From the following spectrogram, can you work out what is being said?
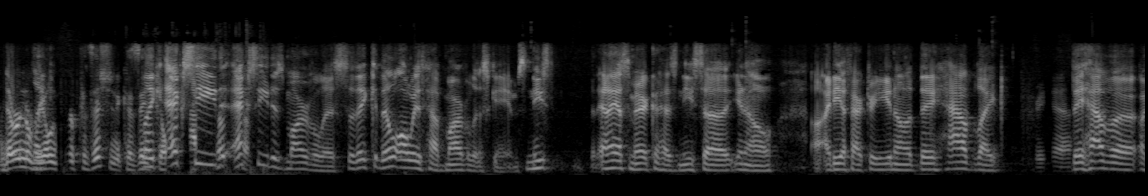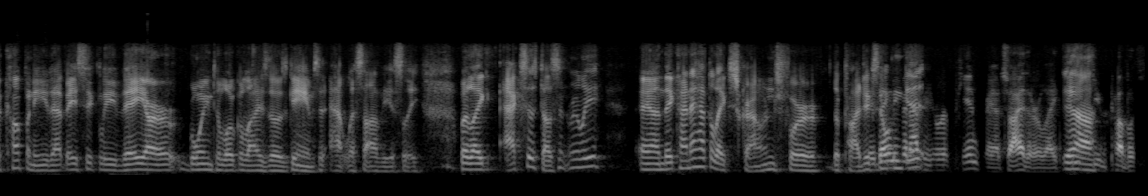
They're in a Like- real weird position because they like don't have Xseed Xseed is marvelous, so they they'll always have marvelous games. NIS, NIS America has NISA, you know, uh, Idea Factory, you know, they have like Yeah. they have a, a company that basically they are going to localize those games Atlus obviously but like Aksys doesn't really and they kind of have to like scrounge for the They projects they, don't can even get have a European branch either. Like Yeah. PQ publishes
